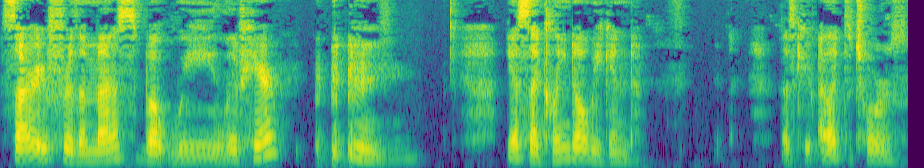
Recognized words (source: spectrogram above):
Sorry for the mess, but we live here. yes, I cleaned all weekend. That's cute. I like the chores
